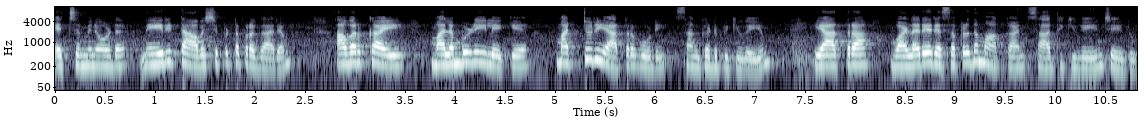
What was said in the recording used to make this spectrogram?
എച്ച് എമ്മിനോട് നേരിട്ട് ആവശ്യപ്പെട്ട പ്രകാരം അവർക്കായി മലമ്പുഴയിലേക്ക് മറ്റൊരു യാത്ര കൂടി സംഘടിപ്പിക്കുകയും യാത്ര വളരെ രസപ്രദമാക്കാൻ സാധിക്കുകയും ചെയ്തു.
